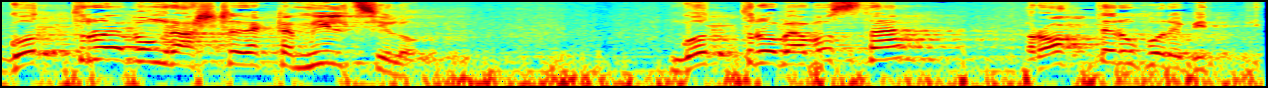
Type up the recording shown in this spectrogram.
গোত্র এবং রাষ্ট্রের একটা মিল ছিল। গোত্র ব্যবস্থা, রক্তের উপরে ভিত্তি।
